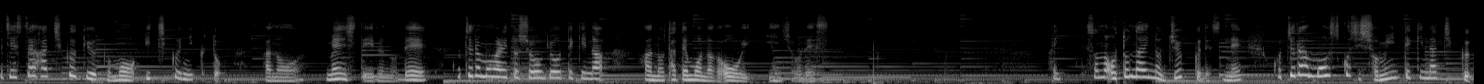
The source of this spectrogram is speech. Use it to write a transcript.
で実際8区9区も1区2区とあの面しているのでこちらも割と商業的なあの建物が多い印象です。はい、そのお隣の10区ですねこちらもう少し庶民的な地区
